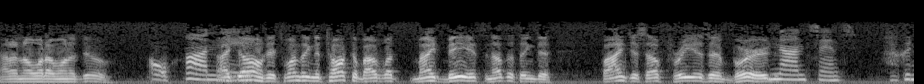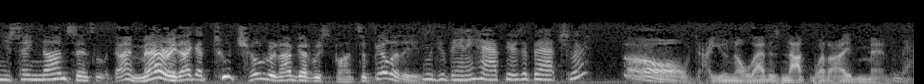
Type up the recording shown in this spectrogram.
I don't know what I want to do. Oh, honey. I don't. It's one thing to talk about what might be. It's another thing to find yourself free as a bird. Nonsense. How can you say nonsense? Look, I'm married. I got two children. I've got responsibilities. Would you be any happier as a bachelor? Oh, now you know that is not what I meant. Well,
